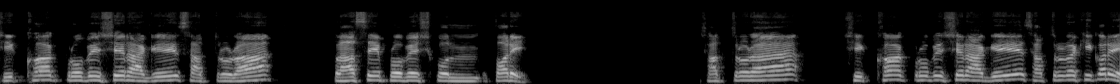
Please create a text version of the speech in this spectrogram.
শিক্ষক প্রবেশের আগে ছাত্ররা ক্লাসে প্রবেশ করে। ছাত্ররা শিক্ষক প্রবেশের আগে ছাত্ররা কি করে?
